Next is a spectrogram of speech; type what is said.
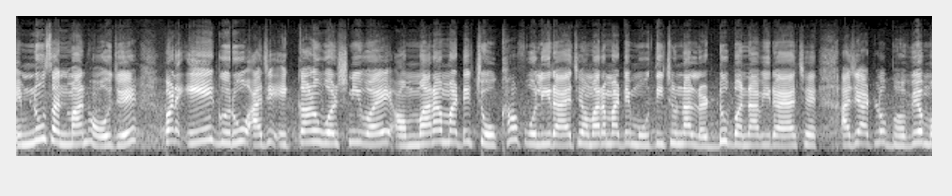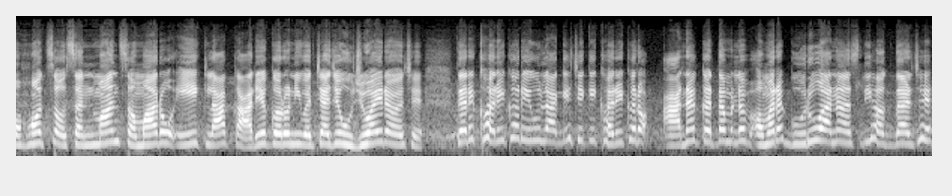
એમનું સન્માન હોવું જોઈએ. પણ એ ગુરુ આજે એકાણું વર્ષની વયે અમારા માટે ચોખા ફોલી રહ્યા છે, અમારા માટે મોતીચૂરના લડ્ડુ બનાવી રહ્યા છે. આજે આટલો ભવ્ય મહોત્સવ, સન્માન સમારોહ એક લાખ કાર્યકરોની વચ્ચે આજે ઉજવાઈ રહ્યો છે. ત્યારે ખરેખર એવું લાગે છે કે ખરેખર આના કરતાં મતલબ અમારા ગુરુ આના અસલી હકદાર છે.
